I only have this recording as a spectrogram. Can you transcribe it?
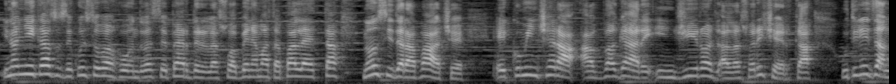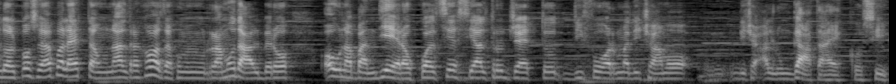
In ogni caso se questo Pokémon dovesse perdere la sua beneamata palletta non si darà pace e comincerà a vagare in giro alla sua ricerca utilizzando al posto della paletta un'altra cosa come un ramo d'albero o una bandiera o qualsiasi altro oggetto di forma, diciamo, diciamo, allungata, ecco, sì.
